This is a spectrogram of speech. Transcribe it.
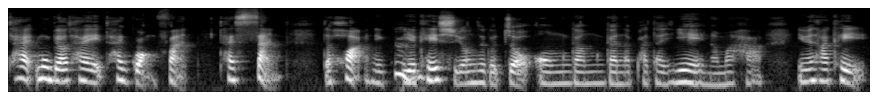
太目标太太广泛、太散的话，你也可以使用这个咒 Om Gam Ganapataye Namaha，因为它可以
